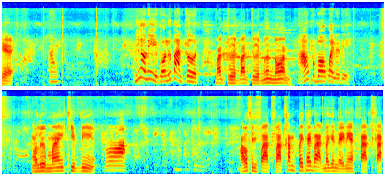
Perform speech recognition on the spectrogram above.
ท้เอานี่เอานี่บ่หรือบ้านเกิด ๆบ้านเกิดบ้านเกิดเมืองนอน เอาก็บอกไว้เลยเด้ เอาเริ่มไหมคลิปนี้บ่เอาสิฝากฝากคำไปไทยบ้านมาจังไดเนี่ยฝากฝาก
